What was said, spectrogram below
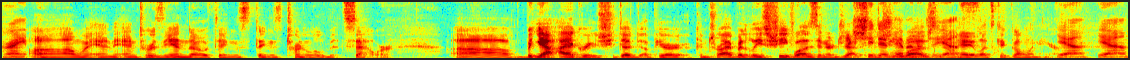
Right. Uh, and and towards the end though, things things turn a little bit sour. Uh, but yeah, I agree. She did appear contrived, but at least she was energetic. She did she have was, energy, you know, yes. Hey, let's get going here. yeah, yeah.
